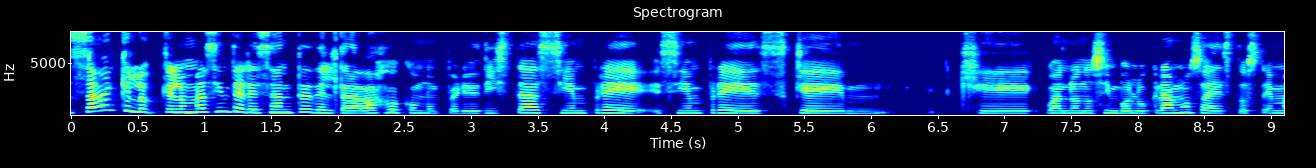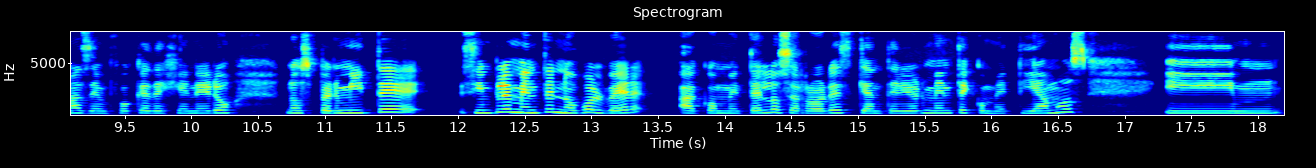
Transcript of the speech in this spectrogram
Saben que lo, que lo más interesante del trabajo como periodista siempre, siempre es que, que cuando nos involucramos a estos temas de enfoque de género nos permite simplemente no volver a cometer los errores que anteriormente cometíamos y,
